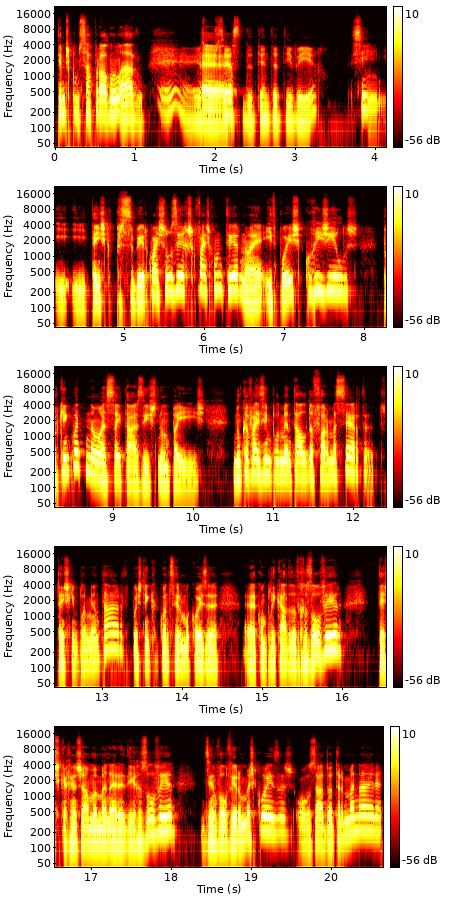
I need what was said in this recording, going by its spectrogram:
Temos que começar por algum lado. É, este Eh, processo de tentativa e erro. Sim, e, e tens que perceber quais são os erros que vais cometer, não é? E depois corrigi-los. Porque enquanto não aceitares isto num país, nunca vais implementá-lo da forma certa. Tu tens que implementar, depois tem que acontecer uma coisa eh, complicada de resolver, tens que arranjar uma maneira de resolver, desenvolver umas coisas, ou usar de outra maneira,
